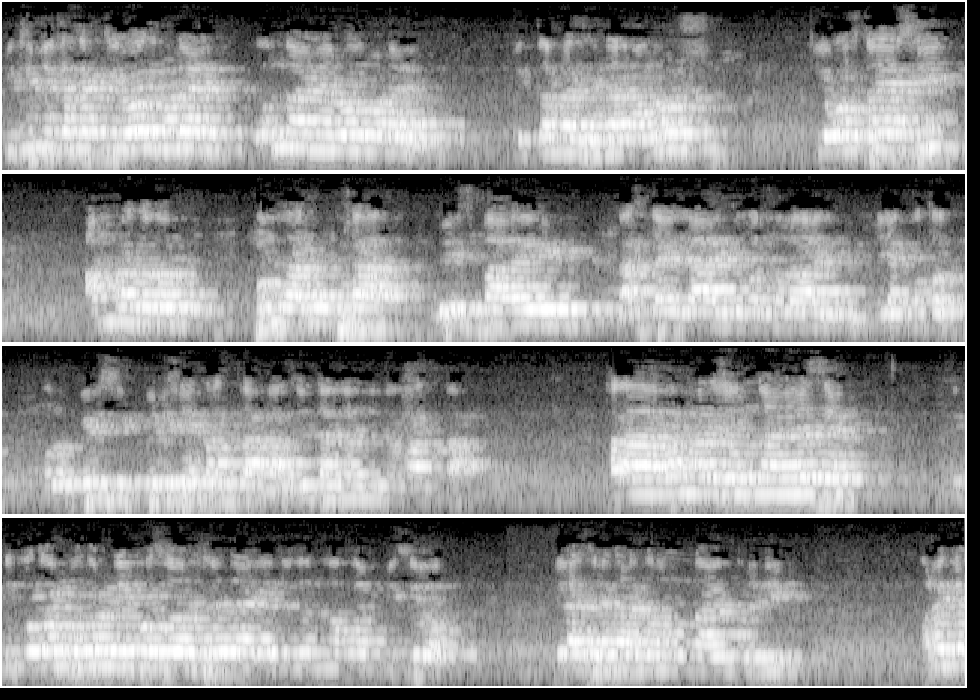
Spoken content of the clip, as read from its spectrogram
পৃথিবীর কাছে একটি রোল মডেল উন্নয়নের রোল মডেল কিন্তু আমরা জেলার মানুষ, কি অবস্থায় আছি? আমরা যখন খুলনা রূপসা ব্রিজ এই রাস্তায় যাই, তখন মনে হয় এটা কত কোনো রাস্তা বা চিন্তাগানের রাস্তা। সারা বাংলাদেশে উন্নয়ন হয়েছে কিন্তু প্রথম পনেরোটি বছর সে জায়গায় দুজন এরা সে তারা কোনো উন্নয়ন করেনি। অনেকে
